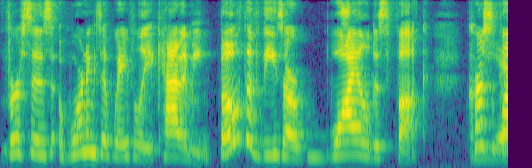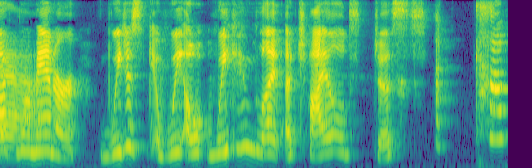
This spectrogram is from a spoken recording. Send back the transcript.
versus Warnings at Waverly Academy. Both of these are wild as fuck. Curse of Blackmore Manor. We just we oh, we can let a child just. I Can't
